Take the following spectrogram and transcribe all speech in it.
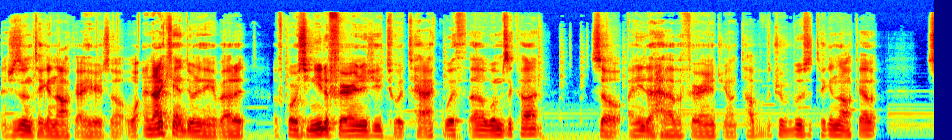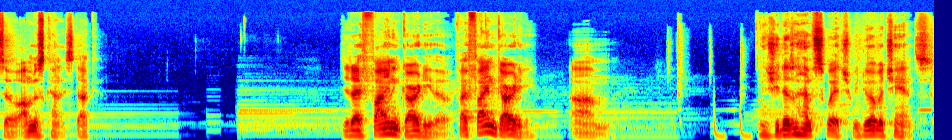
and she's gonna take a knockout here. So, and I can't do anything about it. Of course, you need a fairy energy to attack with uh, Whimsicott, so I need to have a fairy energy on top of a triple boost to take a knockout. So I'm just kind of stuck. Did I find Guardy though? If I find Guardy, um, and she doesn't have switch, we do have a chance.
